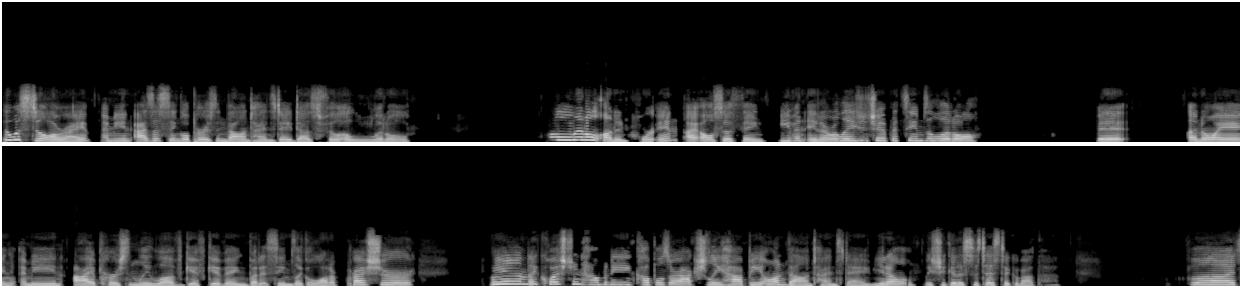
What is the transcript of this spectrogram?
it was still all right. I mean, as a single person, Valentine's Day does feel a little a little unimportant. I also think even in a relationship it seems a little bit annoying. I mean, I personally love gift giving, but it seems like a lot of pressure. And I question how many couples are actually happy on Valentine's Day. You know, we should get a statistic about that. But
